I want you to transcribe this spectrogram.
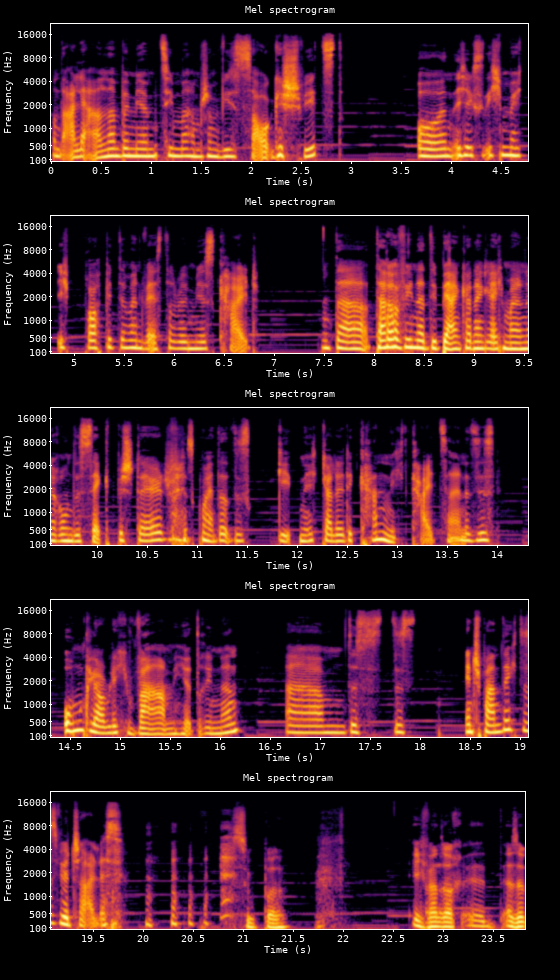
und alle anderen bei mir im Zimmer haben schon wie Sau geschwitzt. Und ich habe gesagt, ich, möcht, ich brauche bitte mein Westel, weil mir ist kalt. Und da, daraufhin hat die Bianca dann gleich mal eine Runde Sekt bestellt, weil es gemeint hat, das geht nicht, Kalle, die kann nicht kalt sein. Es ist unglaublich warm hier drinnen. Ähm, das, das, Entspann dich, das wird schon alles. Super. Ich fand auch, äh, also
